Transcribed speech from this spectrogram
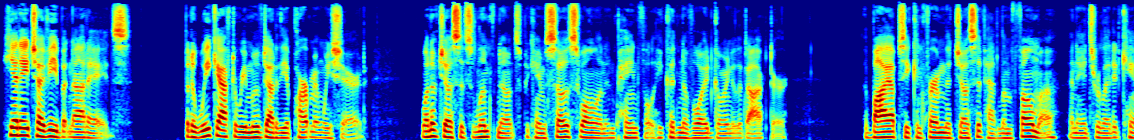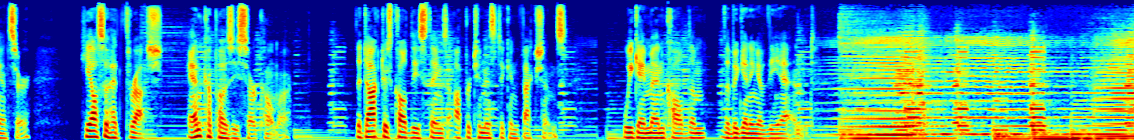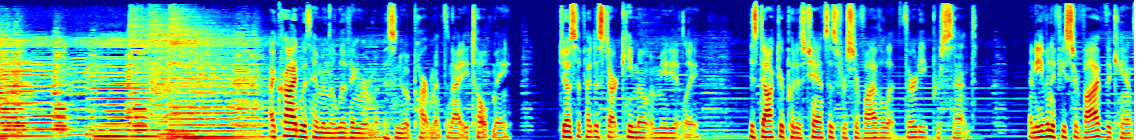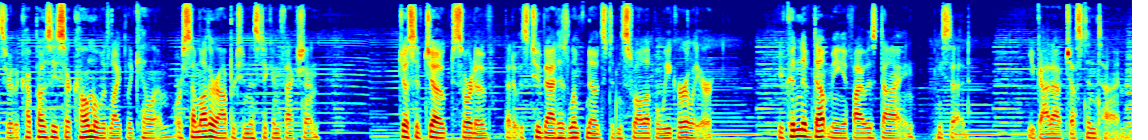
He had HIV, but not AIDS. But a week after we moved out of the apartment we shared, one of Joseph's lymph nodes became so swollen and painful he couldn't avoid going to the doctor. A biopsy confirmed that Joseph had lymphoma, an AIDS related cancer. He also had thrush and Kaposi sarcoma. The doctors called these things opportunistic infections. We gay men called them the beginning of the end. I cried with him in the living room of his new apartment the night he told me. Joseph had to start chemo immediately. His doctor put his chances for survival at 30%. And even if he survived the cancer, the Kaposi sarcoma would likely kill him, or some other opportunistic infection. Joseph joked, sort of, that it was too bad his lymph nodes didn't swell up a week earlier. You couldn't have dumped me if I was dying, he said. You got out just in time.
